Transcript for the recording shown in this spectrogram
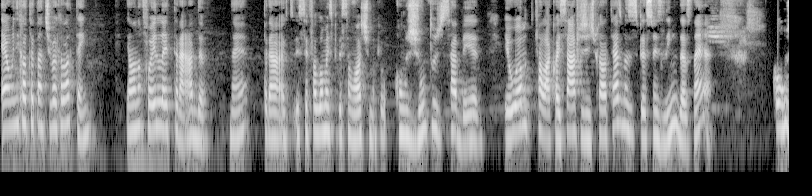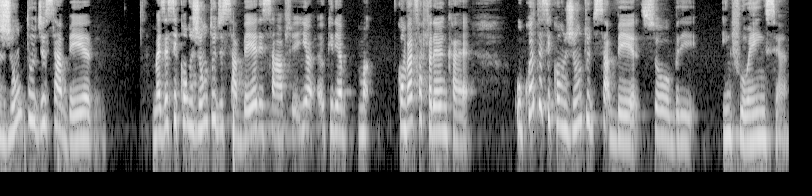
é a única alternativa que ela tem. Ela não foi letrada, né? Pra, você falou uma expressão ótima, que é o conjunto de saber. Eu amo falar com a ISAF, gente, porque ela traz umas expressões lindas, né? Conjunto de saber. Mas esse conjunto de saber, ISAF, e eu, eu queria. Uma conversa franca é o quanto esse conjunto de saber sobre influência,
